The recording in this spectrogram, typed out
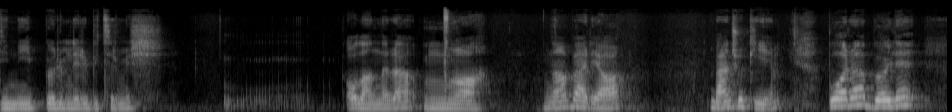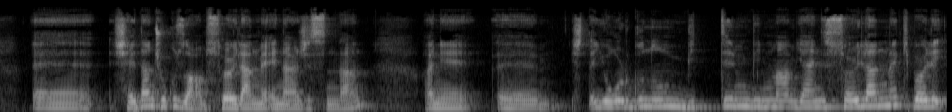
Dinleyip bölümleri bitirmiş olanlara ne haber ya? Ben çok iyiyim. Bu ara böyle e, şeyden çok uzağım söylenme enerjisinden. Hani e, işte yorgunum, bittim bilmem. Yani söylenmek böyle e,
